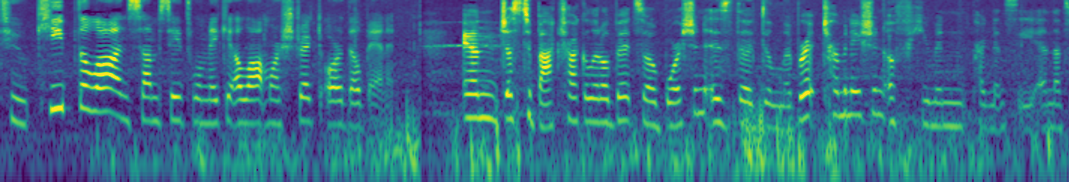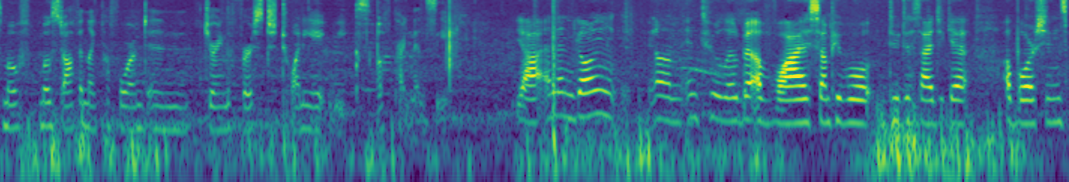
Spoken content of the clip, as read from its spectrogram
to keep the law, and some states will make it a lot more strict or they'll ban it. And just to backtrack a little bit, so abortion is the deliberate termination of human pregnancy, and that's most most often like performed in during the first 28 weeks of pregnancy. Yeah, and then going um, into a little bit of why some people do decide to get abortions.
